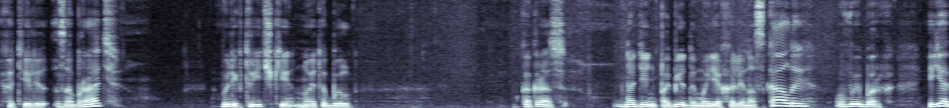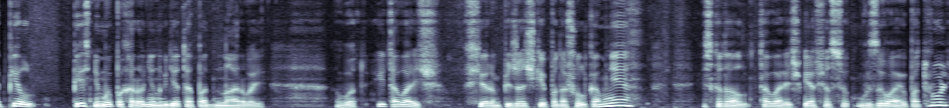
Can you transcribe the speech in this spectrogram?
хотели забрать в электричке, но это был как раз на День Победы мы ехали на скалы в Выборг, и я пел песню «Мы похоронены где-то под Нарвой». Вот. И товарищ в сером пиджачке подошел ко мне и сказал, товарищ, я сейчас вызываю патруль,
